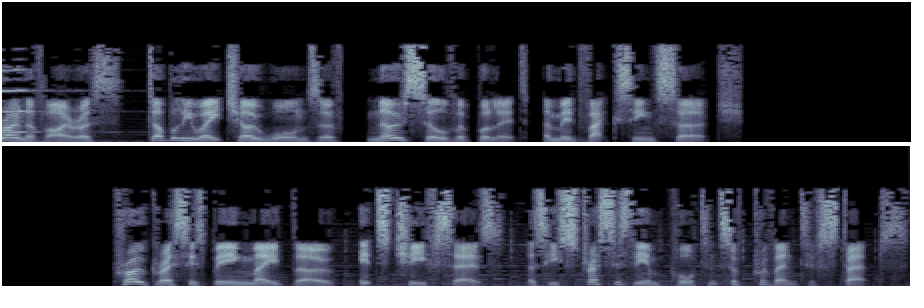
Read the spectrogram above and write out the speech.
Coronavirus, WHO warns of no silver bullet amid vaccine search. Progress is being made though, its chief says, as he stresses the importance of preventive steps.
